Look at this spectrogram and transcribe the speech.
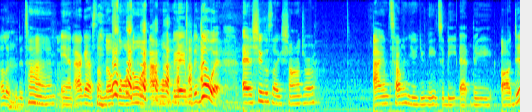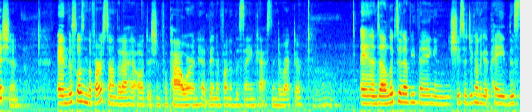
I looked at the time, and I got something else going on. I won't be able to do it." And she was like, "Chandra." I am telling you, you need to be at the audition. And this wasn't the first time that I had auditioned for Power and had been in front of the same casting director. And I looked at everything, and she said, "You're going to get paid this,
